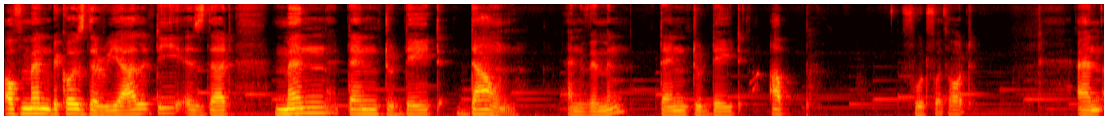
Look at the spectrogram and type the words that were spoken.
of men because the reality is that men tend to date down and women tend to date up. Food for thought. And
